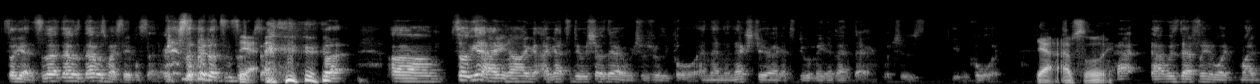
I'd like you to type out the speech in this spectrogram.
So yeah, so that, that was that was my Staples Center, so Mid Hudson yeah. Center. but um, so yeah, you know, I, I got to do a show there, which was really cool. And then the next year, I got to do a main event there, which was even cooler. Yeah, absolutely. That, that was definitely like my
